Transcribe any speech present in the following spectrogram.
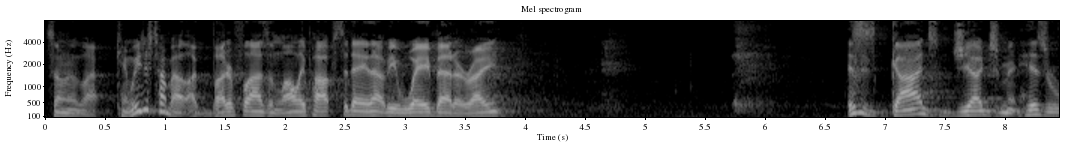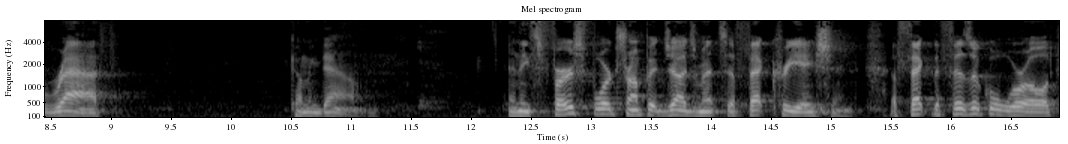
Someone like, can we just talk about like butterflies and lollipops today? That would be way better, right? This is God's judgment, His wrath coming down. And these first four trumpet judgments affect creation, affect the physical world,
